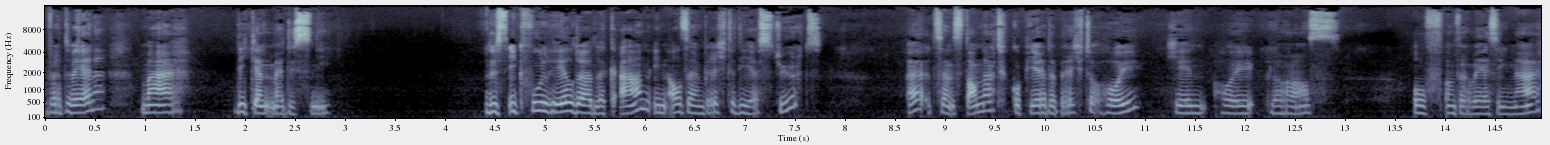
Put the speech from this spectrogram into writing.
verdwijnen, maar die kent mij dus niet. Dus ik voel heel duidelijk aan in al zijn berichten die hij stuurt het zijn standaard gekopieerde berichten. Hoi, geen hoi Laurence of een verwijzing naar.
